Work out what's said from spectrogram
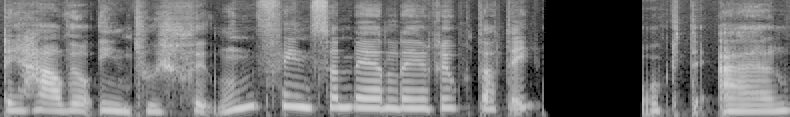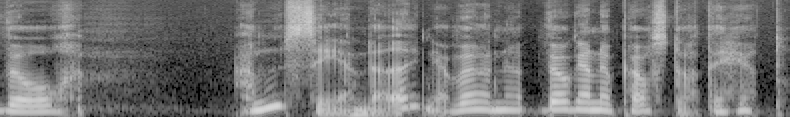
Det är här vår intuition finns en del rotat i. Och det är vår anseende öga, vågar jag nog påstå att det heter.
